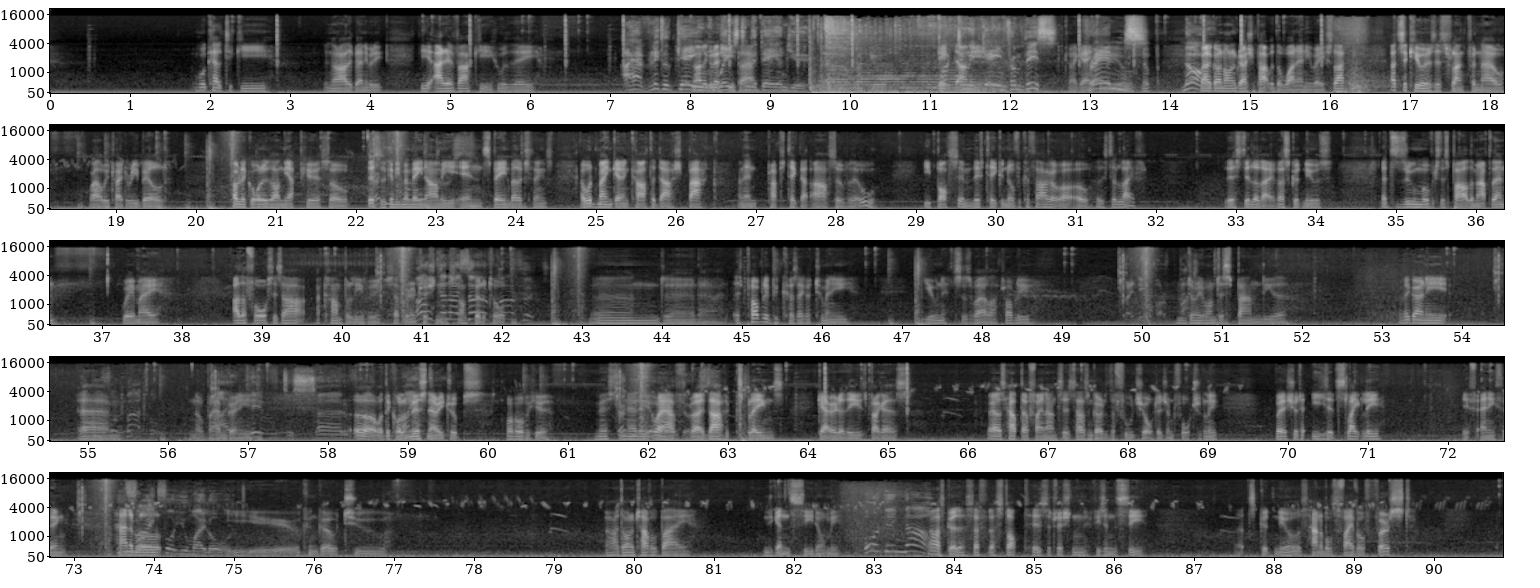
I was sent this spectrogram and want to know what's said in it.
Who are Celtiki? There's not hardly anybody. The Arevaki, who are they? I have little gain in wasting the day on you. Uh, Fuck you. What do we gain from this? Can I get anything with Friends? you? Nope. No. Well, I got an on-aggression pact with the one anyway, so that that secures this flank for now, while we try to rebuild. Public orders on the up here, so this is going to be my main army in Spain by the looks of things. I wouldn't mind getting Carthage back, and then perhaps take that arse over there. Ooh, he boss him. They've taken over Carthago. Uh-oh, are they still alive? They're still alive. That's good news. Let's zoom over to this part of the map then, where my other forces are. I can't believe we suffer attrition. It's not good at all. And uh, no, it's probably because I got too many units as well. I probably I don't really want to disband either. Have I got any? Um, no, but I haven't got any. Oh, what they call them, mercenary troops. What about over here? Mercenary. Oh, I have. Right, that explains. Get rid of these buggers. Well, it's helped our finances. It hasn't got rid of the food shortage, unfortunately, but it should ease it slightly, if anything. Hannibal, you, you can go to. Oh, I don't want to travel by. Need to get in the sea, don't we? Oh, that's good. That's, that stopped his attrition if he's in the sea. That's good news. Hannibal's 501st.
